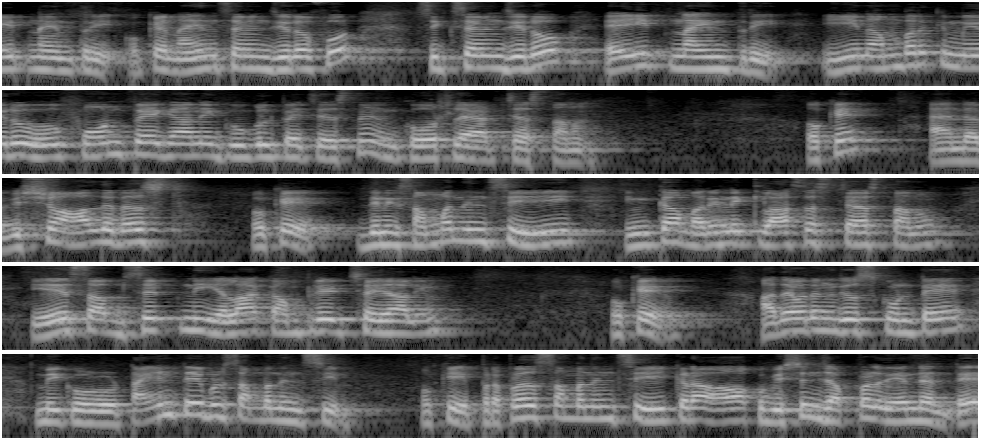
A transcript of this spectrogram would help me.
eight nine three. Okay nine seven zero four six seven zero eight nine three. ఈ నెంబర్కి మీరు ఫోన్పే కానీ గూగుల్ పే చేస్తే నేను కోర్సులో యాడ్ చేస్తాను. Okay and wish all the best. Okay దీనికి సంబంధించి ఇంకా మరిన్ని క్లాసెస్ చేస్తాను. ఏ సబ్జెక్ట్ని ఎలా కంప్లీట్ చేయాలి? ఓకే అదేవిధంగా చూసుకుంటే మీకు టైం టేబుల్ సంబంధించి ఓకే ప్రిపరేషన్ సంబంధించి ఇక్కడ ఒక విషయం చెప్పలేదు ఏంటంటే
